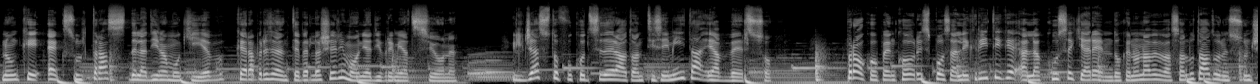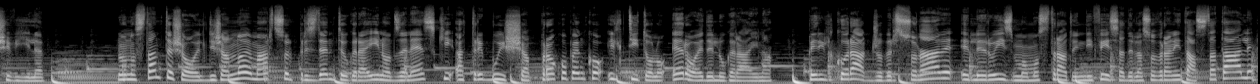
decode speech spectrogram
nonché ex ultras della Dinamo Kiev, che era presente per la cerimonia di premiazione. Il gesto fu considerato antisemita e avverso. Prokopenko rispose alle critiche e alle accuse chiarendo che non aveva salutato nessun civile. Nonostante ciò, il 19 marzo il presidente ucraino Zelensky attribuisce a Prokopenko il titolo Eroe dell'Ucraina per il coraggio personale e l'eroismo mostrato in difesa della sovranità statale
